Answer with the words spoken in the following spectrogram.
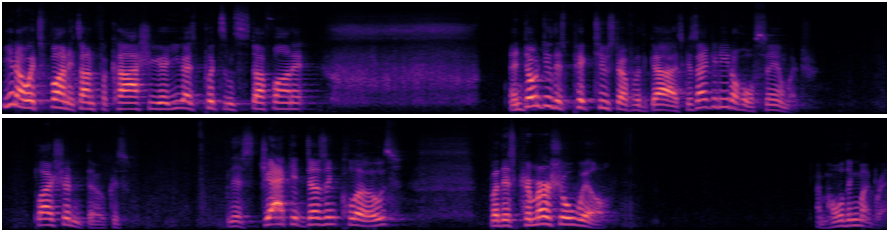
You know, it's fun. It's on focaccia. You guys put some stuff on it. And don't do this pick two stuff with guys, because I could eat a whole sandwich. Probably shouldn't, though, because this jacket doesn't close, but this commercial will. I'm holding my breath.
